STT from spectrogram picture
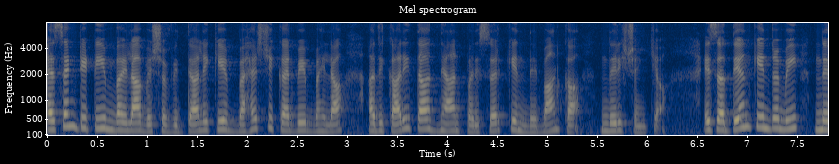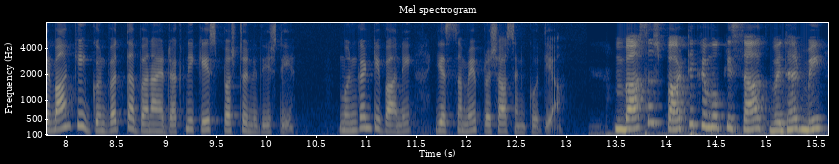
एसएनडीटी महिला विश्वविद्यालय के महर्षि कर्वे महिला अधिकारिता ज्ञान परिसर के निर्माण का निरीक्षण किया। इस अध्ययन केंद्र में निर्माण की गुणवत्ता बनाए रखने के स्पष्ट निर्देश दिए। मुनगंटीवार ने यह समय प्रशासन को दिया। बासठ पाठ्यक्रमों के साथ विदर्भ में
